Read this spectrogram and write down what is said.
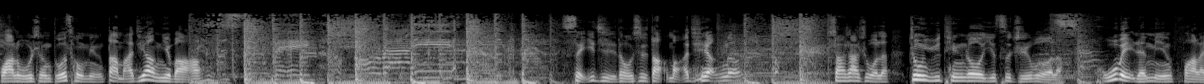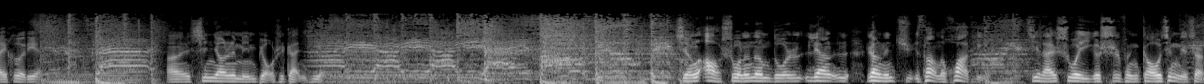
花了无声多聪明，打麻将呢吧？谁知道是打麻将啊？莎莎说了，终于听着一次直播了。湖北人民发来贺电，嗯，新疆人民表示感谢。行了啊，说了那么多让让人沮丧的话题，接下来说一个十分高兴的事儿。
